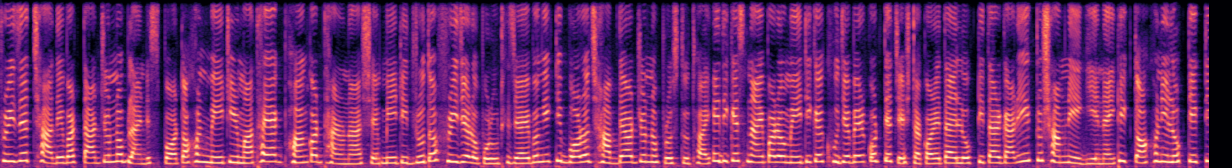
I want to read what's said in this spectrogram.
ফ্রিজের ছাদ এবার তার জন্য ব্লাইন্ড স্পট তখন মেয়েটির মাথায় এক ভয়ঙ্কর ধারণা আসে। মেয়েটি দ্রুত ফ্রিজের ওপর উঠে যায় এবং একটি বড় ঝাঁপ দেওয়ার জন্য প্রস্তুত হয়। এদিকে স্নাইপারও মেয়েটিকে খুঁজে বের করতে চেষ্টা করে, তাই লোকটি তার গাড়ি একটু সামনে এগিয়ে নেয়। ঠিক তখনই লোকটি একটি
